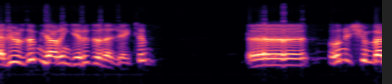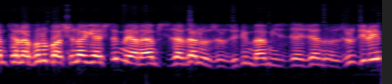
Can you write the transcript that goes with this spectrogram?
Geliyordum yarın geri dönecektim. Ee, onun için ben telefonun başına geçtim. Yani hem sizlerden özür dileyim hem izleyiciden özür dileyim.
